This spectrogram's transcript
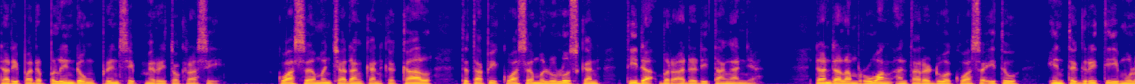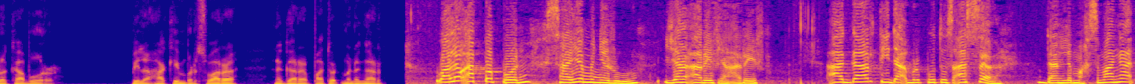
daripada pelindung prinsip meritokrasi. Kuasa mencadangkan kekal tetapi kuasa meluluskan tidak berada di tangannya. Dan dalam ruang antara dua kuasa itu, integriti mula kabur. Bila hakim bersuara, negara patut mendengar Walau apapun, saya menyeru yang arif yang arif agar tidak berputus asa dan lemah semangat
